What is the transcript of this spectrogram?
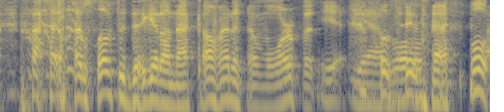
I'd love to dig in on that comment and know more, but yeah, yeah, we'll that. We'll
